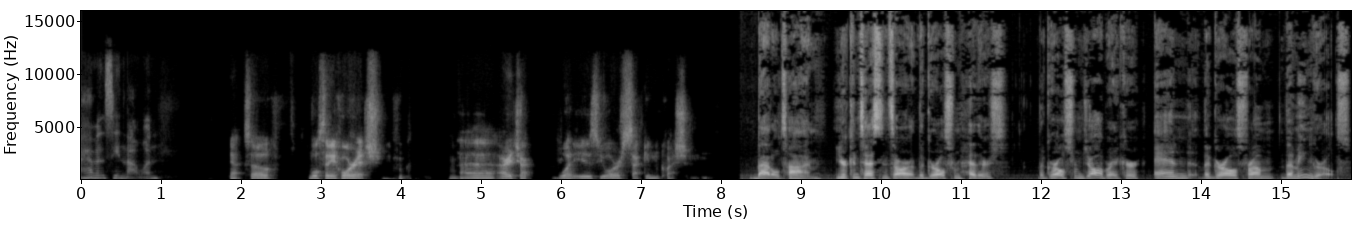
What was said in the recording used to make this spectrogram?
I haven't seen that one. Yeah, so we'll say horrorish. Mhm. Uh, all right, Chuck. What is your second question? Battle time. Your contestants are the girls from Heathers, the girls from Jawbreaker, and the girls from the Mean Girls.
